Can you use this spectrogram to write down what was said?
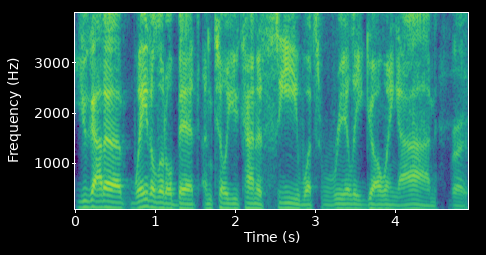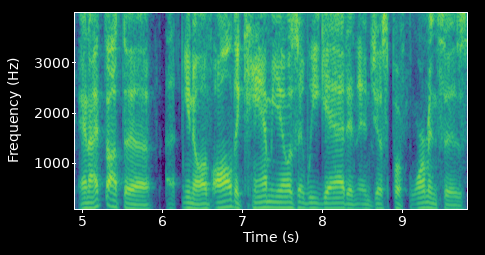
you got to wait a little bit until you kind of see what's really going on. Right. And I thought the, uh, you know, of all the cameos that we get and, and just performances,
